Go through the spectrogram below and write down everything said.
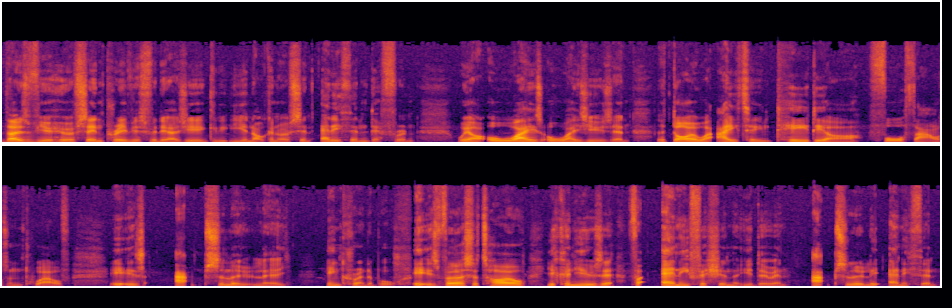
those of you who have seen previous videos, you, you're not going to have seen anything different. We are always, always using the Daiwa 18 TDR 4012. It is absolutely incredible. It is versatile. You can use it for any fishing that you're doing. Absolutely anything.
